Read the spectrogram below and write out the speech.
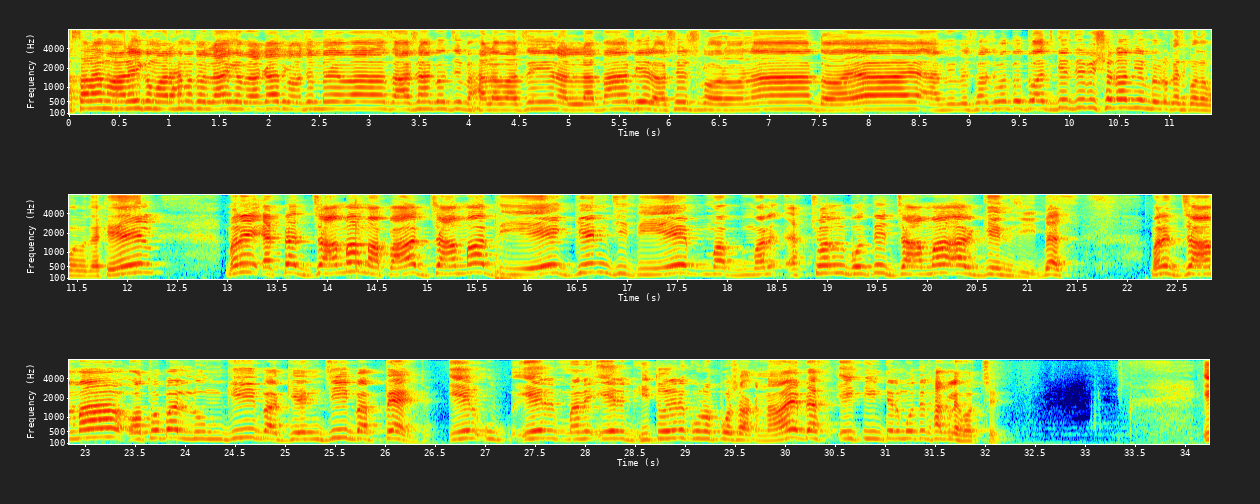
আসসালামু আলাইকুম রহমতুল্লাহ বাকাত আশা করছি ভালো আছেন। আল্লাহ পাকের অশেষ করোনা দয়ায় আমি বেশ ভালো আছি। তো আজকে যে বিষয়টা নিয়ে আমি কাছে কথা বলব, দেখেন মানে একটা জামা মাপা, জামা দিয়ে, গেঞ্জি দিয়ে মানে অ্যাকচুয়াল বলতে জামা আর গেঞ্জি, ব্যাস। মানে জামা অথবা লুঙ্গি বা গেঞ্জি বা প্যান্ট এর এর মানে এর ভিতরের কোনো পোশাক নয়, ব্যাস এই তিনটের মধ্যে থাকলে হচ্ছে।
